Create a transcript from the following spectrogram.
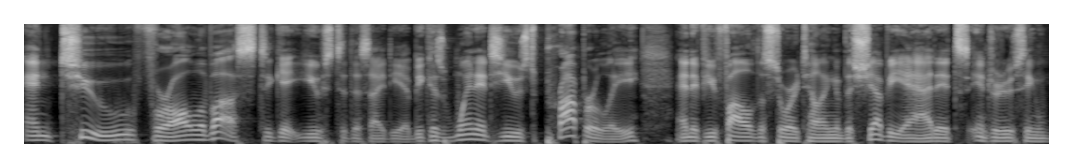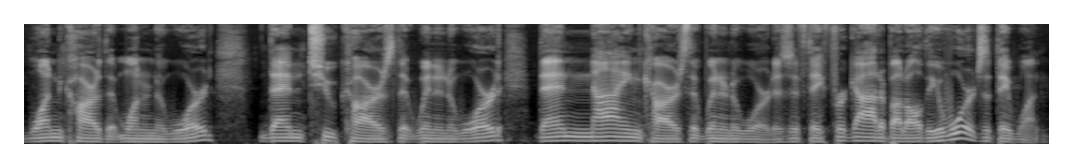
And two, for all of us to get used to this idea. Because when it's used properly, and if you follow the storytelling of the Chevy ad, it's introducing one car that won an award, then two cars that win an award, then nine cars that win an award, as if they forgot about all the awards that they won.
